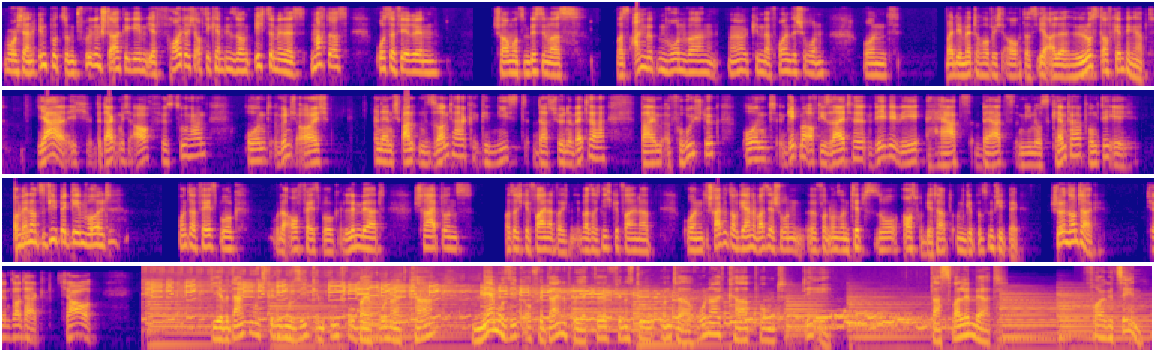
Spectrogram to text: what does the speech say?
euch einen Input zum Frühlingsstart gegeben. Ihr freut euch auf die Camping-Saison. Ich zumindest mache das. Osterferien schauen wir uns ein bisschen was, was an mit dem Wohnwagen. Ne? Kinder freuen sich schon. Und bei dem Wetter hoffe ich auch, dass ihr alle Lust auf Camping habt. Ja, ich bedanke mich auch fürs Zuhören und wünsche euch einen entspannten Sonntag. Genießt das schöne Wetter beim Frühstück und geht mal auf die Seite www.herzberz-camper.de. Und wenn ihr uns ein Feedback geben wollt, unter Facebook oder auf Facebook, Limbert, schreibt uns, was euch gefallen hat, was euch nicht gefallen hat. Und schreibt uns auch gerne, was ihr schon äh, von unseren Tipps so ausprobiert habt und gebt uns ein Feedback. Schönen Sonntag! Schönen Sonntag. Ciao. Wir bedanken uns für die Musik im Intro bei Ronald K. Mehr Musik auch für deine Projekte findest du unter ronaldk.de. Das war Limbert. Folge 10.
